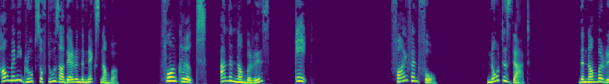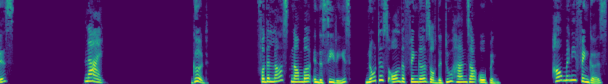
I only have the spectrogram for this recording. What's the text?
How many groups of 2s are there in the next number? four groups, And the number is eight, 5 and 4. Notice that. The number is nine, good. For the last number in the series, notice all the fingers of the two hands are open. How many fingers?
